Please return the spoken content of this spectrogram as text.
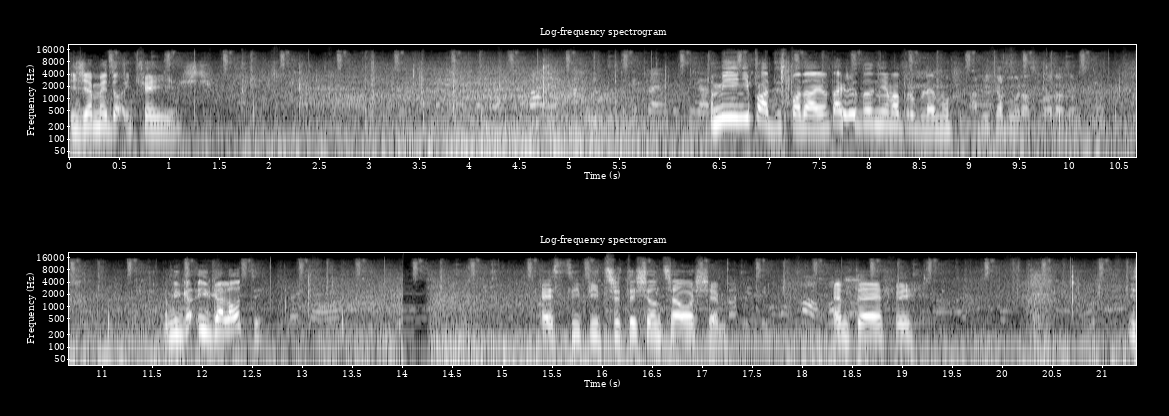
Idziemy do Ikei jeść. A mini pady spadają, także to nie ma problemu. A mi kabura spada, więc no. A mi ga- I galoty. SCP 3008 MTF-y i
